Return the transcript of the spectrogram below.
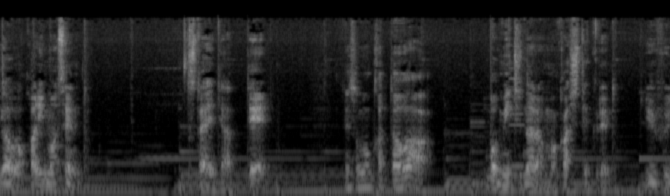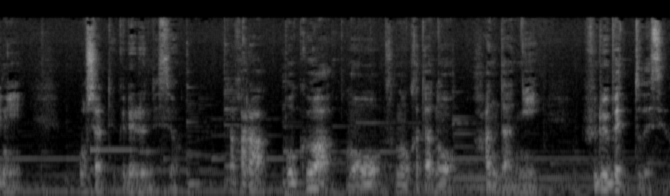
が分かりませんと伝えてあって、でその方は、まあ、道なら任してくれというふうにおっしゃってくれるんですよ。だから僕はもうその方の判断にフルベッドですよ。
